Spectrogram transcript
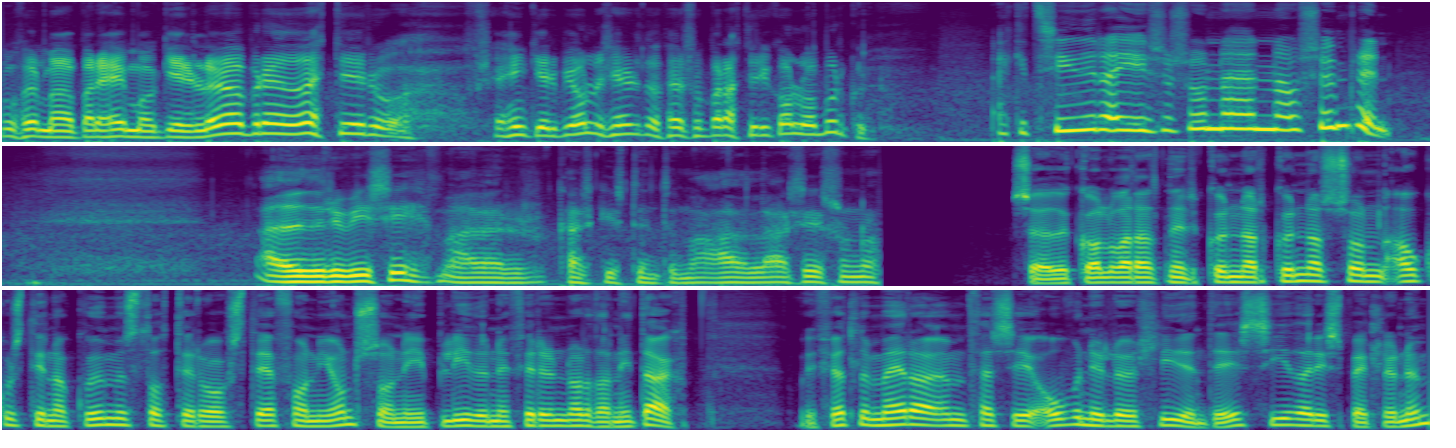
Nú fer maður bara heima og gerir lögabröðu eftir og hengir bjólusérið og fer svo bara aftur í golfa morgun. Ekkert síður að ég er svo svona en á sumrin? Öðruvísi, maður verður kannski stundum að aðlaga sig svona. Sögðu golvararnir Gunnar Gunnarsson, Ágústína Guðmundsdóttir og Stefán Jónsson í blíðunni fyrir norðan í dag. Við fjöllum meira um þessi óvinnilegu hlýðindi síðar í speklunum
